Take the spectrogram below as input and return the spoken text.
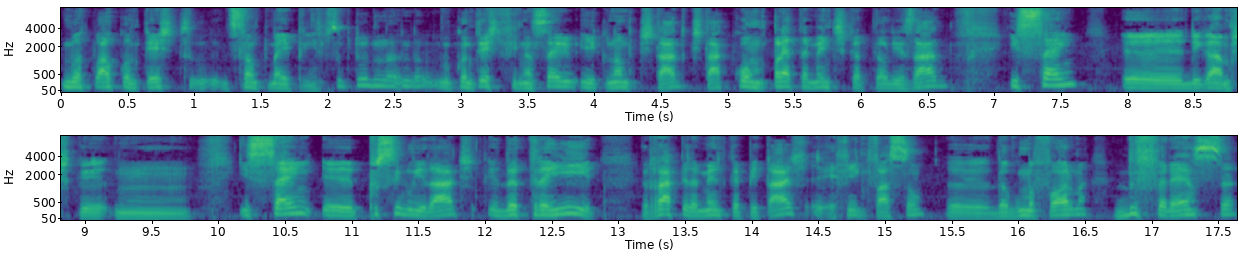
no atual contexto de São Tomé e Príncipe, sobretudo no, no contexto financeiro e económico do Estado, que está completamente descapitalizado e sem digamos que, hum, e sem eh, possibilidades de atrair rapidamente capitais, enfim, que façam, eh, de alguma forma, diferença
